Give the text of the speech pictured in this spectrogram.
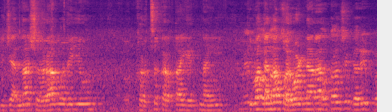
की ज्यांना शहरामध्ये येऊन खर्च करता येत नाही किंवा त्यांना परवडणारा गरीब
